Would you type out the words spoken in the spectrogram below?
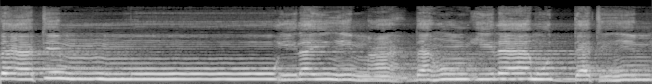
فأتموا إليهم عهدهم إلى مدتهم.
